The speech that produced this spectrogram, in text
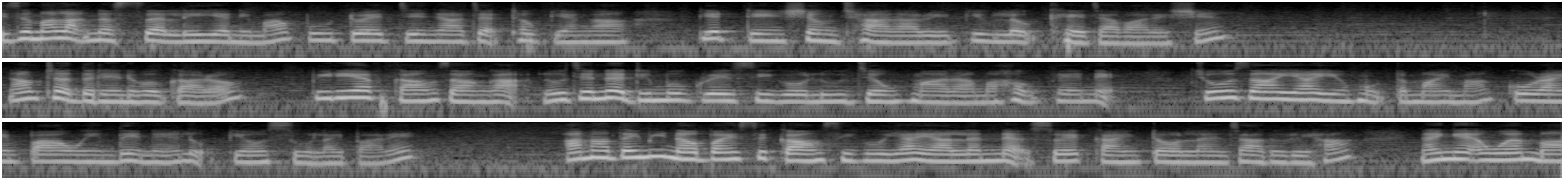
ဒီဇင်ဘာလ24ရက်နေ့မှာပူးတွဲကြေညာချက်ထုတ်ပြန်ကပြစ်တင်ရှုံချတာတွေပြုလုပ်ခဲ့ကြပါတယ်ရှင်။နောက်ထပ်သတင်းတစ်ပုဒ်ကတော့ PDF ကောင်းဆောင်ကလူချင်းတဲ့ဒီမိုကရေစီကိုလူကြုံမှားတာမဟုတ်ဘဲနဲ့စ조사ရယူမှုတမိုင်းမှာကိုယ်တိုင်ပါဝင်သင့်တယ်လို့ပြောဆိုလိုက်ပါတယ်အာနာသိမ့်ပြီးနောက်ပိုင်းစစ်ကောင်စီကိုရရလက်နက်ဆွဲကင်တော်လန်ကြသူတွေဟာနိုင်ငံအဝန်းမှာ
